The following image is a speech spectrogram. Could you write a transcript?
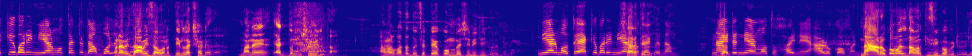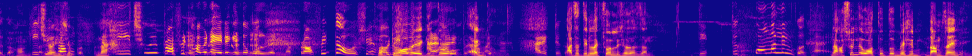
একেবারে নেওয়ার মতো একটা দাম বলেন মানে আমি দামই চাবো না তিন লাখ ষাট হাজার। মানে একদম সীমিত দাম। আমার কথা দুই চার টাকা কম বেশি বিক্রি করে দেবো। নেয়ার মতো একেবারে নেয়ার সাড়ে মতো একটা দাম। না এটা নেয়ার মতো হয় না আরও কমান। না আরও কমাইলে তো আমার কিছুই প্রফিট হইলে তখন। কিছুই হিসাব না। কিছুই প্রফিট হবে না এটা কিন্তু বলবেন না। প্রফিট তো অবশ্যই হবে। Profit হবে, কিন্তু একদম- আরেকটু আচ্ছা তিন লাখ চল্লিশ হাজার যান তি- কমালেন কোথায়? না আসলে অত তো বেশি দাম চাই নাই।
